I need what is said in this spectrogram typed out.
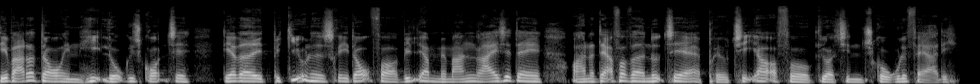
Det var der dog en helt logisk grund til. Det har været et begivenhedsrigt år for William med mange rejsedage, og han har derfor været nødt til at prioritere og få gjort sin skole færdig.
